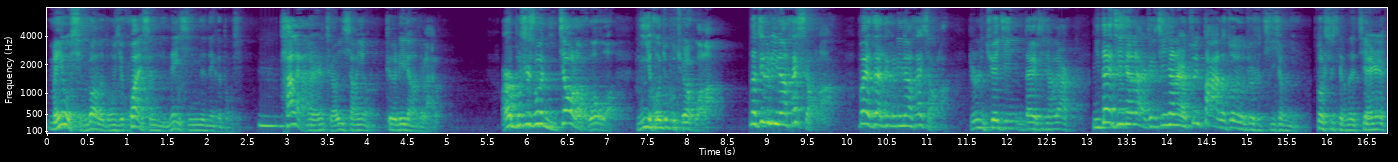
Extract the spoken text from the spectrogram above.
没有形状的东西唤醒你内心的那个东西。嗯，他两个人只要一相应，这个力量就来了，而不是说你叫了火火，你以后就不缺火了。那这个力量太小了，外在这个力量太小了。比如你缺金，你戴个金项链，你戴金项链，这个金项链最大的作用就是提醒你做事情的坚韧，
